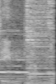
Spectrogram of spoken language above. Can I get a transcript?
心跳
